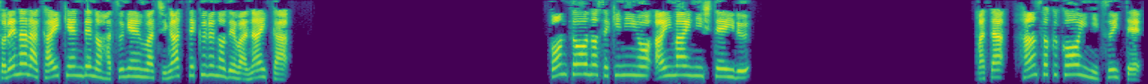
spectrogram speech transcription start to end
それなら会見での発言は違ってくるのではないか。本当の責任を曖昧にしている。また、反則行為について、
